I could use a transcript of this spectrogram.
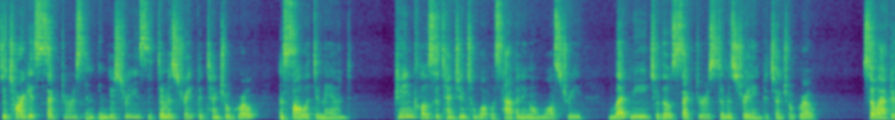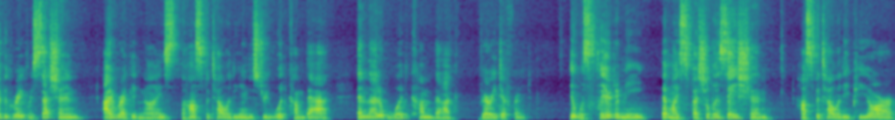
to target sectors and industries that demonstrate potential growth and solid demand. Paying close attention to what was happening on Wall Street led me to those sectors demonstrating potential growth. So after the Great Recession, I recognized the hospitality industry would come back and that it would come back very different. It was clear to me that my specialization, hospitality PR,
